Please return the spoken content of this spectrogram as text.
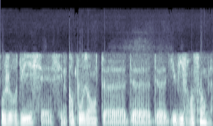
aujourd'hui, c'est une composante euh, de, de, du vivre ensemble.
